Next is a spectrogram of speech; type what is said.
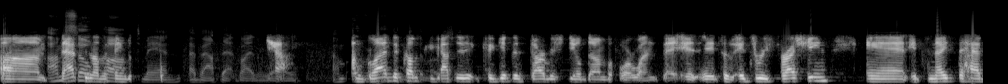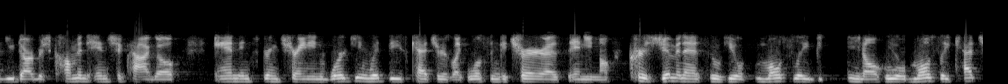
um, that's so another pumped, thing. man, about that. By the yeah. way. I'm, I'm glad the Cubs could, got to, could get this Darvish deal done before Wednesday. It, it's a, it's refreshing, and it's nice to have Yu Darvish coming in Chicago and in spring training, working with these catchers like Willson Contreras and you know Chris Gimenez, who he'll mostly be, you know who will mostly catch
